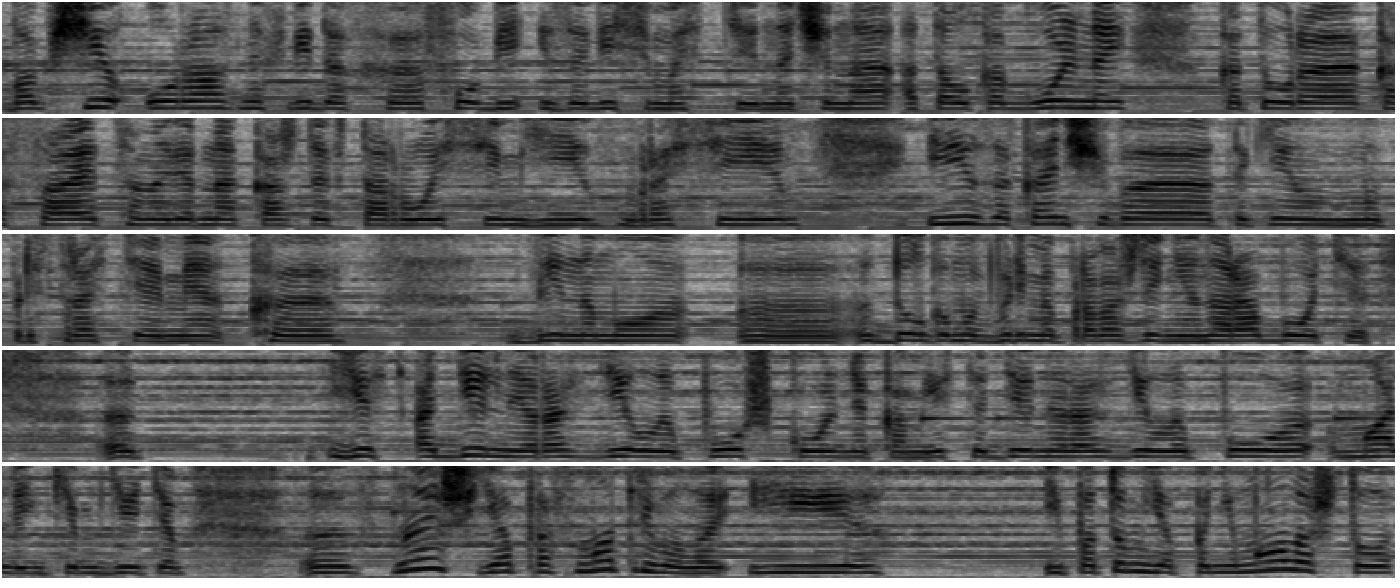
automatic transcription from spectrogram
Вообще о разных видах э, фобий и зависимости, начиная от алкогольной, которая касается, наверное, каждой второй семьи в России, и заканчивая такими пристрастиями к длинному, э, долгому времяпровождению на работе. Э, есть отдельные разделы по школьникам, есть отдельные разделы по маленьким детям. Э, Знаешь, я просматривала, и, и потом я понимала, что,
